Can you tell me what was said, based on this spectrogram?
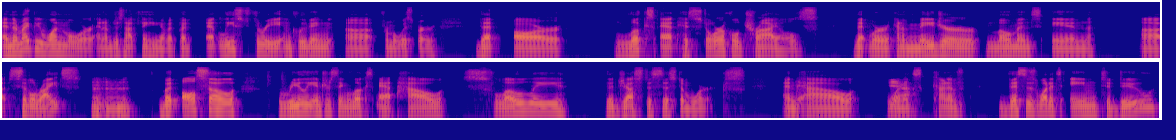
and there might be one more, and I'm just not thinking of it, but at least three, including uh, from a whisper, that are looks at historical trials that were kind of major moments in uh, civil rights, mhm. but also really interesting looks at how slowly the justice system works and Yeah. how when it's kind of this is what it's aimed to do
